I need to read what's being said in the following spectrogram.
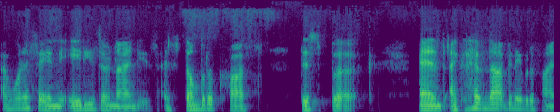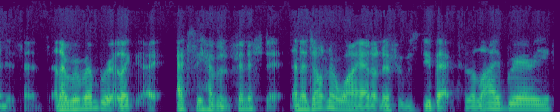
I want to say in the 80s or 90s, I stumbled across this book and I have not been able to find it since. And I remember, like, I actually haven't finished it. And I don't know why. I don't know if it was due back to the library.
